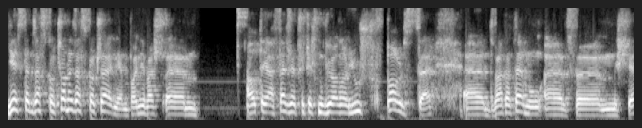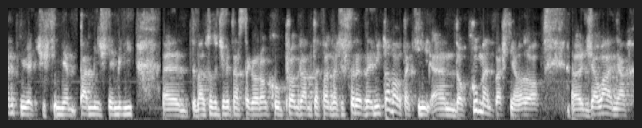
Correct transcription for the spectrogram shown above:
jestem zaskoczony zaskoczeniem, ponieważ o tej aferze przecież mówiono już w Polsce e, dwa lata temu, e, w sierpniu, jak jeśli nie, pamięć nie mieli, e, 2019 roku program TVN24 wyemitował taki e, dokument właśnie o, o działaniach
